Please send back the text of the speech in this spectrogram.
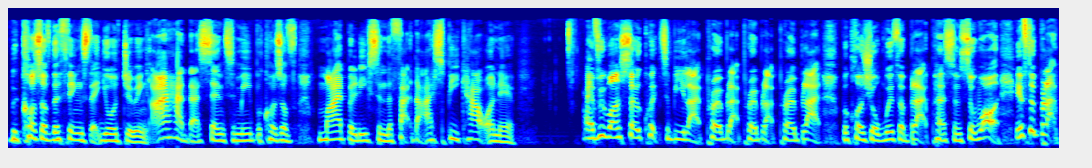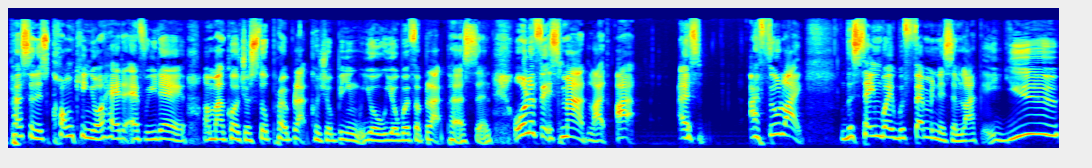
because of the things that you're doing. I had that sent to me because of my beliefs and the fact that I speak out on it everyone's so quick to be like pro black, pro black, pro black because you're with a black person. So what if the black person is conking your head every day? Oh my god, you're still pro black because you're being you're you're with a black person. All of it's mad. Like I as I feel like the same way with feminism. Like you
